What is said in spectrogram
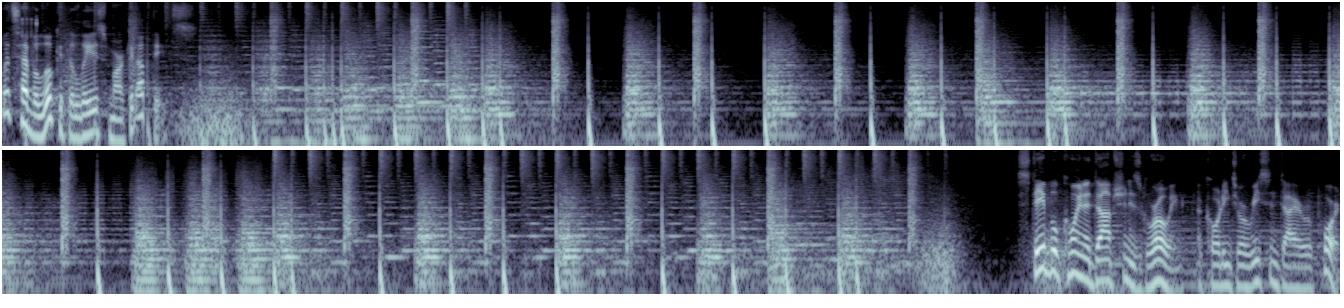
Let's have a look at the latest market updates. Stablecoin adoption is growing, according to a recent Diar report.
